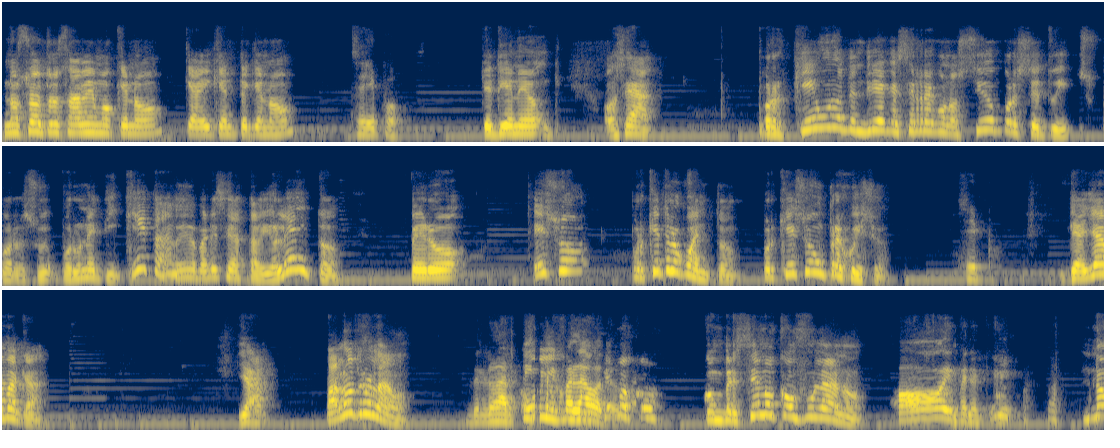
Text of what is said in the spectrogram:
Nosotros sabemos que no, que hay gente que no, Sí, pues. que tiene, o sea, ¿por qué uno tendría que ser reconocido por, ese tweet, por, su- por una etiqueta? A mí me parece hasta violento. Pero eso, ¿por qué te lo cuento? Porque eso es un prejuicio. Sí, po. De allá para acá. Ya, para el otro lado. De los artistas Oye, para la conversemos, otra. con, conversemos con fulano. Ay, pero qué- No,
